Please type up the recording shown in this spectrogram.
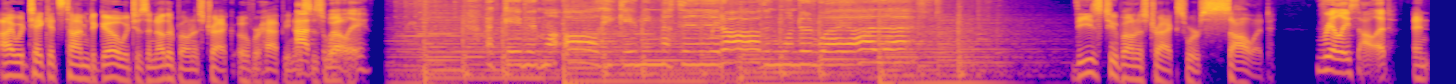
I would take It's Time to Go, which is another bonus track over happiness Absolutely. as well. I gave it my all. He gave me nothing at all. Then wondered why I left. These two bonus tracks were solid. Really solid. And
